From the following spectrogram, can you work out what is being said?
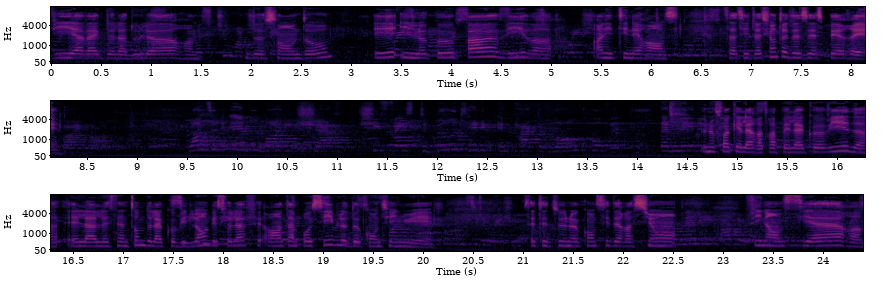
vit avec de la douleur de son dos et il ne peut pas vivre en itinérance. Sa situation est désespérée. Une fois qu'elle a rattrapé la COVID, elle a les symptômes de la COVID longue et cela rend impossible de continuer. C'était une considération financière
